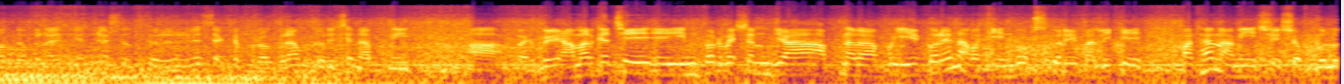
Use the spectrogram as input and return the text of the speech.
বন্ধ করার জন্য সুৎকর একটা প্রোগ্রাম করেছেন আপনি। আমার কাছে এই ইনফরমেশন যা আপনারা ইয়ে করেন, আমাকে ইনবক্স করে বা লিখে পাঠান, আমি সেসবগুলো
